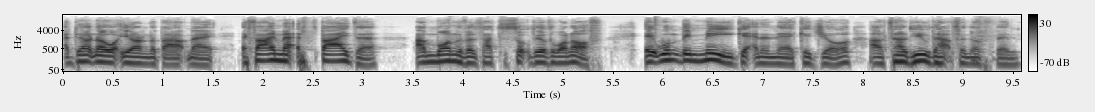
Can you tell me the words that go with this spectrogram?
I don't know what you're on about, mate. If I met a spider and one of us had to suck the other one off, it wouldn't be me getting a naked jaw. I'll tell you that for nothing.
